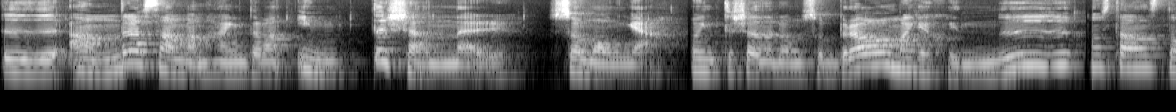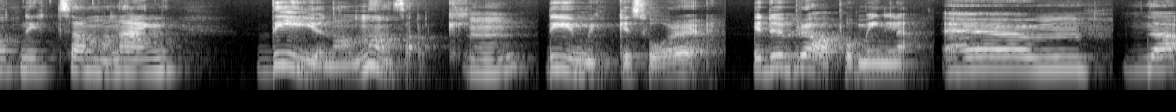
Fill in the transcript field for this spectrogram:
i andra sammanhang där man inte känner så många och inte känner dem så bra, man kanske är ny någonstans, något nytt sammanhang. Det är ju en annan sak. Det är ju mycket svårare. Är du bra på att mingla? Um, nej.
